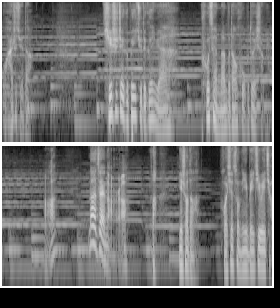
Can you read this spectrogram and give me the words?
我还是觉得，其实这个悲剧的根源不在门不当户不对上面。啊？那在哪儿啊？啊，您稍等，我先送您一杯鸡尾酒。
